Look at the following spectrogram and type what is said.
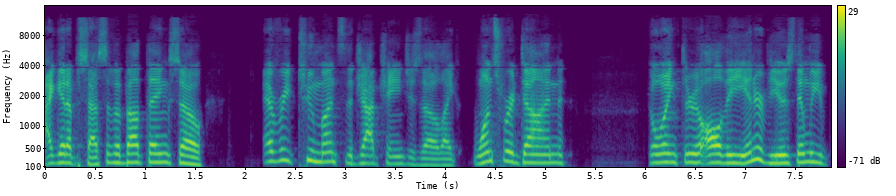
I get obsessive about things. So every two months the job changes though. Like once we're done going through all the interviews, then we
